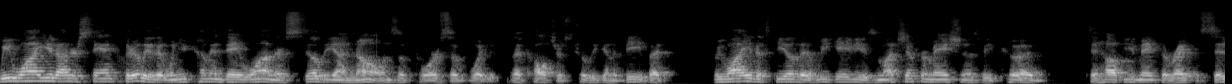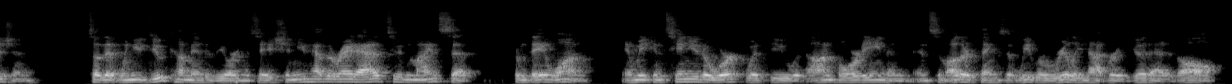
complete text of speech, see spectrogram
we want you to understand clearly that when you come in day one, there's still the unknowns, of course, of what the culture is truly going to be. But we want you to feel that we gave you as much information as we could to help you make the right decision so that when you do come into the organization, you have the right attitude and mindset from day one. And we continue to work with you with onboarding and, and some other things that we were really not very good at at all.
